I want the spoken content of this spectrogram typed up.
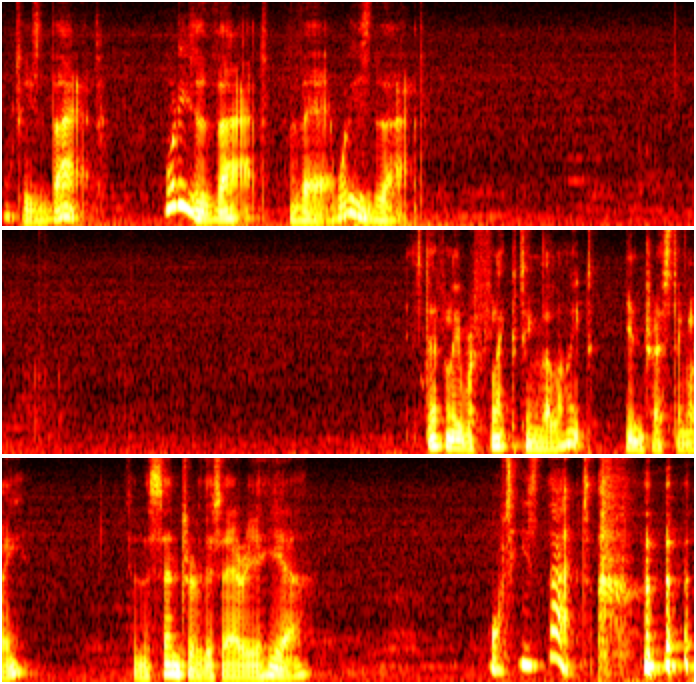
What is that? What is that there? What is that? Definitely reflecting the light, interestingly. It's in the centre of this area here. What is that?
